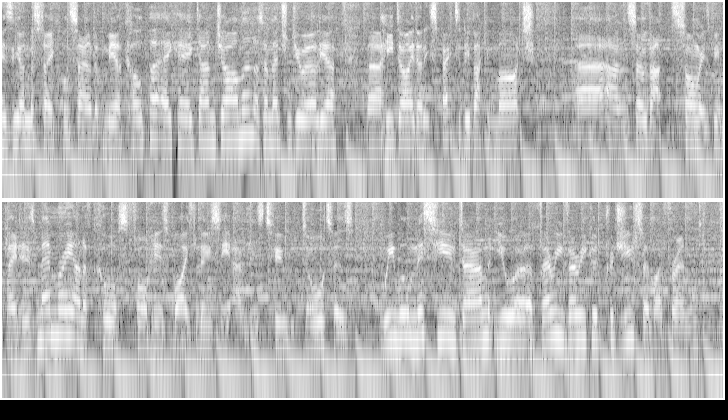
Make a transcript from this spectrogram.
is the unmistakable sound of Mia Culpa, aka Dan Jarman. As I mentioned you earlier, uh, he died unexpectedly back in March. Uh, and so that song has been played in his memory and, of course, for his wife Lucy and his two daughters. We will miss you, Dan. You were a very, very good producer, my friend.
